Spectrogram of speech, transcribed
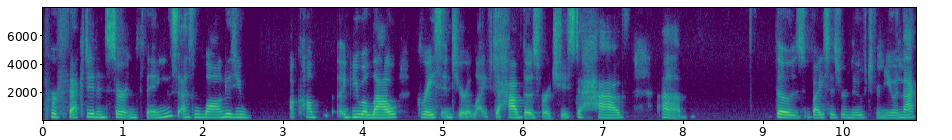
perfected in certain things as long as you you allow grace into your life to have those virtues to have um, those vices removed from you and that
